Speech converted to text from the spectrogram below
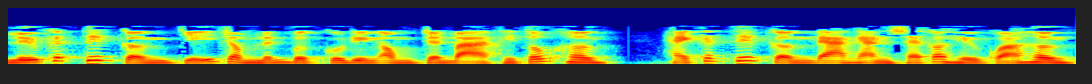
Liệu cách tiếp cận chỉ trong lĩnh vực của riêng ông trên bà thì tốt hơn, hay cách tiếp cận đa ngành sẽ có hiệu quả hơn?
